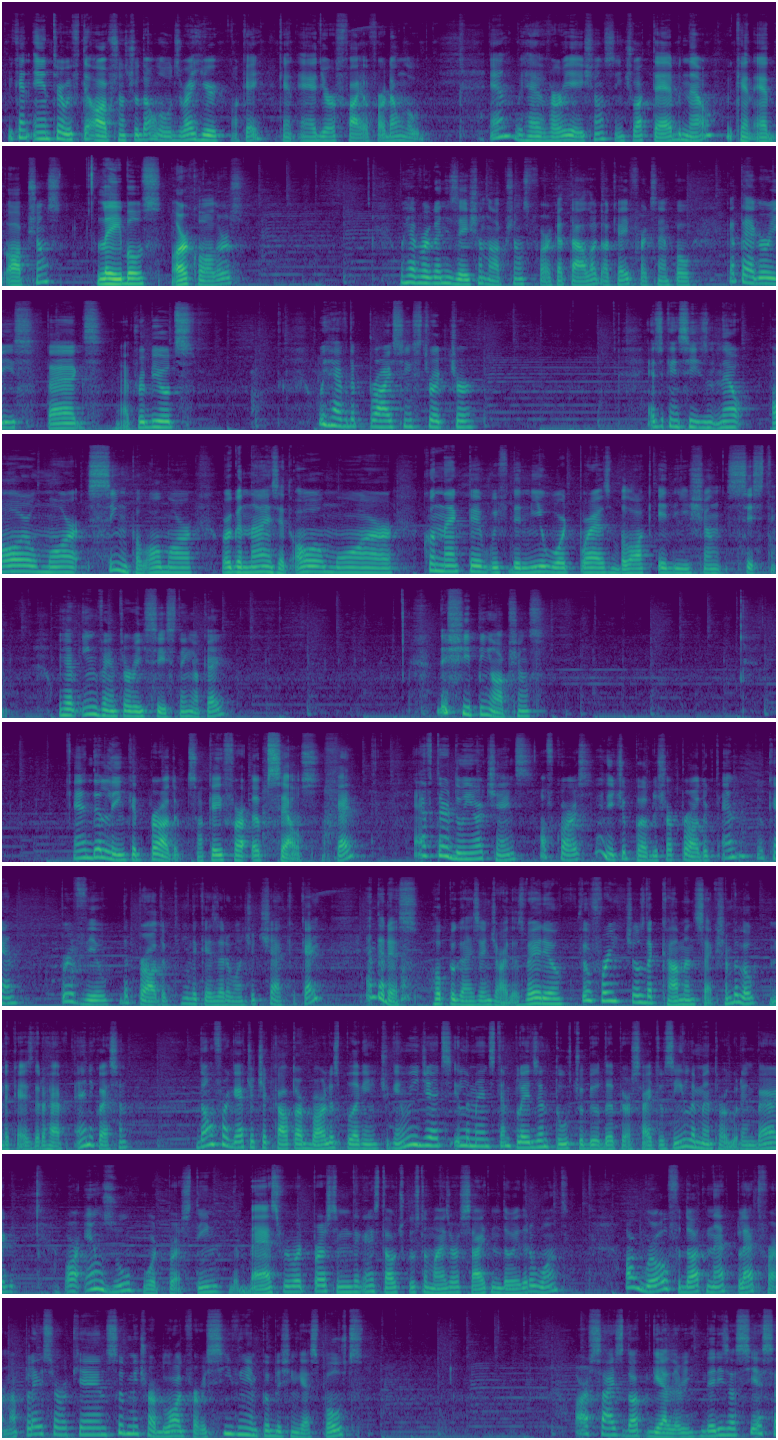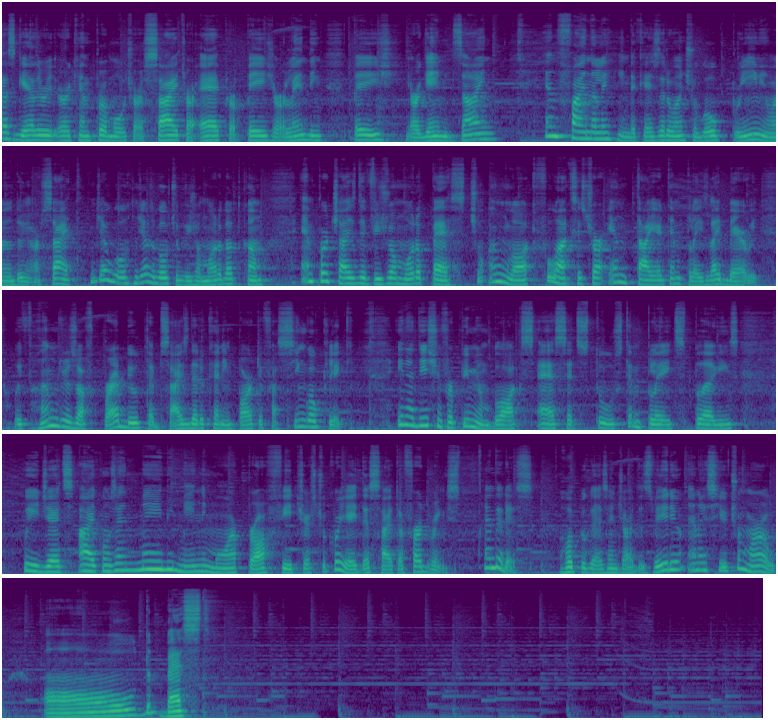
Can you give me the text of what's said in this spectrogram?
you can enter with the options to downloads right here, okay? You can add your file for download. And we have variations into a tab now. We can add options, labels, or colors we have organization options for catalog, okay, for example, categories, tags, attributes. We have the pricing structure. As you can see, it's now all more simple, all more organized, all more connected with the new WordPress block edition system. We have inventory system, okay? The shipping options, and the linked products, okay, for upsells, okay? After doing your change, of course, you need to publish your product and you can preview the product in the case that you want to check, okay? And that is. Hope you guys enjoyed this video. Feel free to use the comment section below in the case that you have any question. Don't forget to check out our Borderless plugin to gain widgets, elements, templates and tools to build up your site using Elementor Gutenberg, or Enzu WordPress theme, the best free WordPress theme that can install to customize your site in the way that you want, or Growth.net platform, a place where you can submit your blog for receiving and publishing guest posts, or sites.gallery, that is a CSS gallery where you can promote your site, your app, your page, your landing page, your game design, and finally, in the case that you want to go premium while doing your site, just go, just go to visualmodo.com and purchase the Visualmodo Pass to unlock full access to our entire templates library with hundreds of pre-built websites that you can import with a single click. In addition for premium blocks, assets, tools, templates, plugins, widgets, icons, and many, many more pro features to create the site of our dreams. And it is. I hope you guys enjoyed this video and I see you tomorrow. All the best!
